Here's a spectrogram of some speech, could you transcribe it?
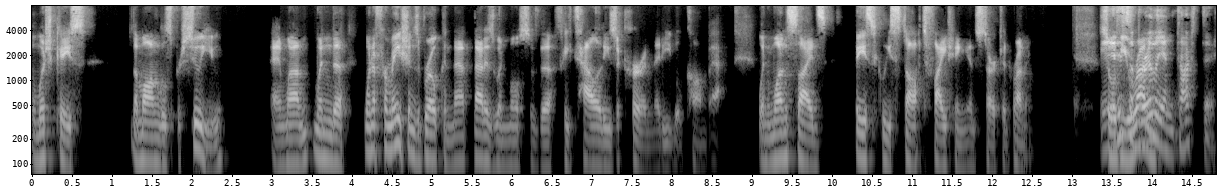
In which case, the Mongols pursue you. And when when the when a formation's broken, that that is when most of the fatalities occur in medieval combat. When one side's basically stopped fighting and started running. So it if you a run, brilliant tactic.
